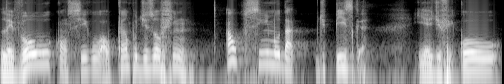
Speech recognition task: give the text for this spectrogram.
Levou-o consigo ao campo de Zofim, ao cimo da, de Pisga, e edificou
